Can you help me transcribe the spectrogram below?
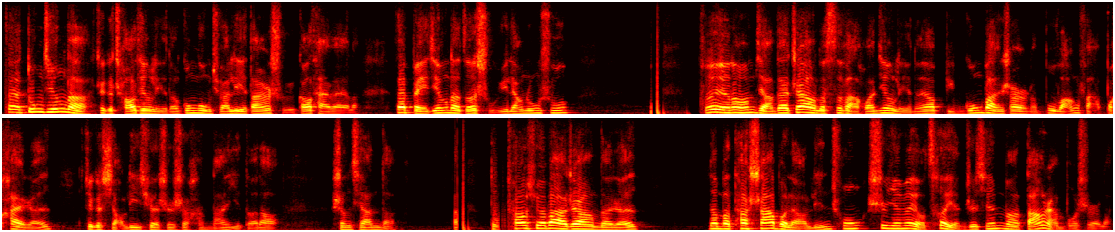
在东京呢，这个朝廷里的公共权力当然属于高太尉了；在北京呢，则属于梁中书。所以呢，我们讲在这样的司法环境里呢，要秉公办事儿呢，不枉法不害人，这个小吏确实是很难以得到升迁的。董超、薛霸这样的人，那么他杀不了林冲，是因为有恻隐之心吗？当然不是了，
